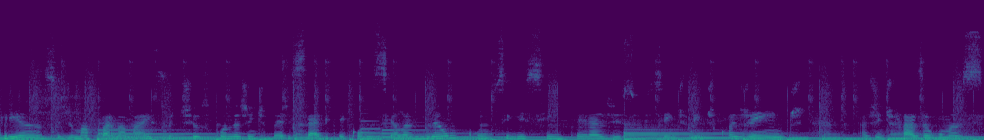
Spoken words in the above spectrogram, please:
criança, de uma forma mais sutil, quando a gente percebe que é como se ela não conseguisse interagir suficientemente com a gente, a gente faz algumas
